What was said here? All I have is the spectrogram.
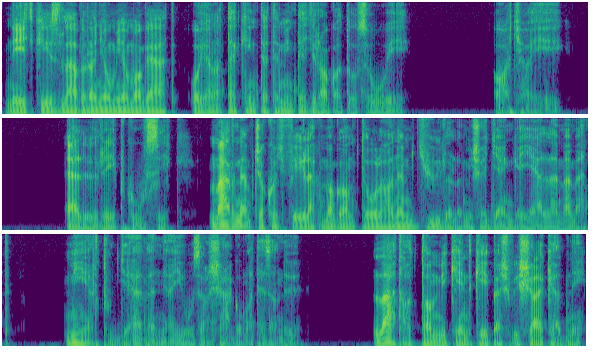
négy kézlábra nyomja magát, olyan a tekintete, mint egy ragadozóé. Atya ég. Előrébb kúszik. Már nem csak, hogy félek magamtól, hanem gyűlölöm is a gyenge jellememet. Miért tudja elvenni a józanságomat ez a nő? Láthattam, miként képes viselkedni.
